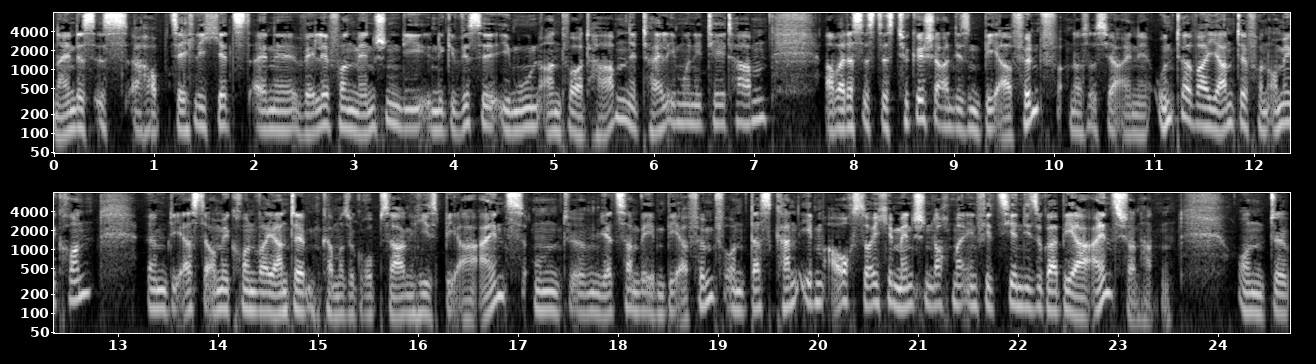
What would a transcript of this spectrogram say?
Nein, das ist hauptsächlich jetzt eine Welle von Menschen, die eine gewisse Immunantwort haben, eine Teilimmunität haben. Aber das ist das Tückische an diesem BA5. Und das ist ja eine Untervariante von Omikron. Ähm, die erste Omikron-Variante, kann man so grob sagen, hieß BA1 und ähm, jetzt haben wir eben BA5 und das kann eben auch solche Menschen nochmal infizieren, die sogar BA1 schon hatten und äh,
